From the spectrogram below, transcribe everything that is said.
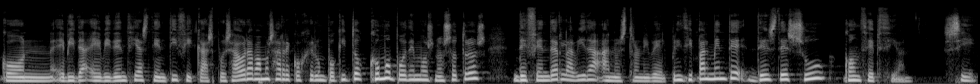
con evidencias científicas, pues ahora vamos a recoger un poquito cómo podemos nosotros defender la vida a nuestro nivel, principalmente desde su concepción. Sí.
